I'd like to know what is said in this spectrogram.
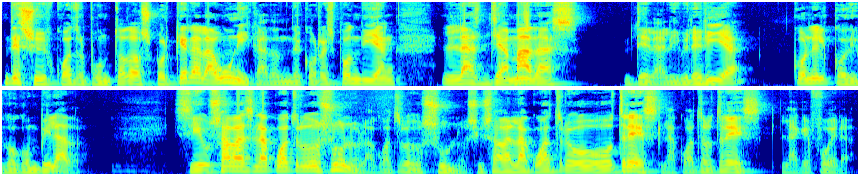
de Swift 4.2, porque era la única donde correspondían las llamadas de la librería con el código compilado. Si usabas la 4.2.1, la 4.2.1. Si usabas la 4.3, la 4.3, la que fuera.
